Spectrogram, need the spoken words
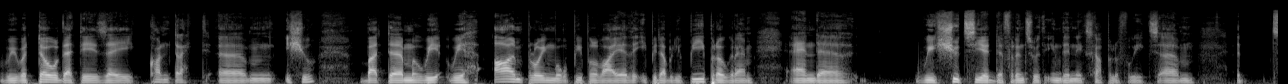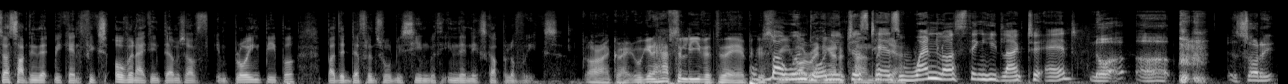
we were told that there's a contract um, issue, but um, we we are employing more people via the EPWP program, and uh, we should see a difference within the next couple of weeks. Um, it's not something that we can fix overnight in terms of employing people, but the difference will be seen within the next couple of weeks. All right, great. We're going to have to leave it there because we are running out Bawundwani of just time. but has yeah. one last thing he'd like to add. No, uh, sorry.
